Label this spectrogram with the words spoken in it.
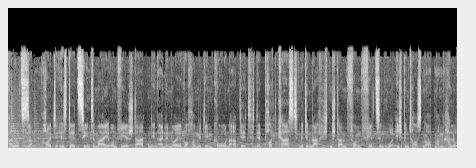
Hallo zusammen, heute ist der 10. Mai und wir starten in eine neue Woche mit dem Corona-Update, der Podcast mit dem Nachrichtenstand von 14 Uhr. Ich bin Thorsten Ortmann, hallo.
